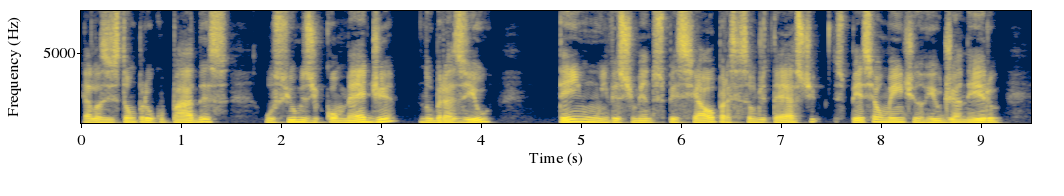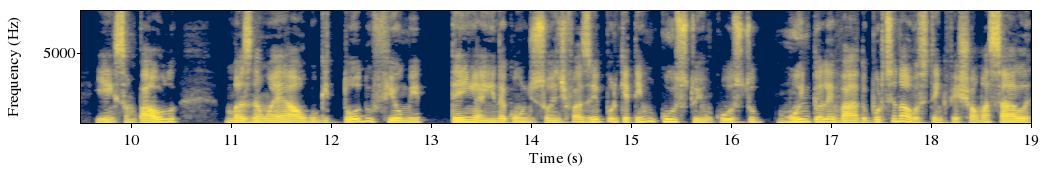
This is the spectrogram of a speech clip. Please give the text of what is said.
elas estão preocupadas. Os filmes de comédia no Brasil têm um investimento especial para a sessão de teste, especialmente no Rio de Janeiro e em São Paulo, mas não é algo que todo filme tem ainda condições de fazer, porque tem um custo, e um custo muito elevado, por sinal. Você tem que fechar uma sala,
